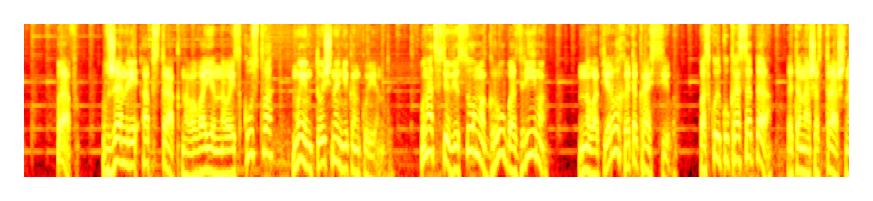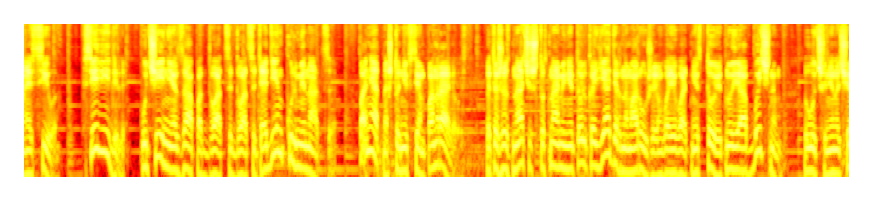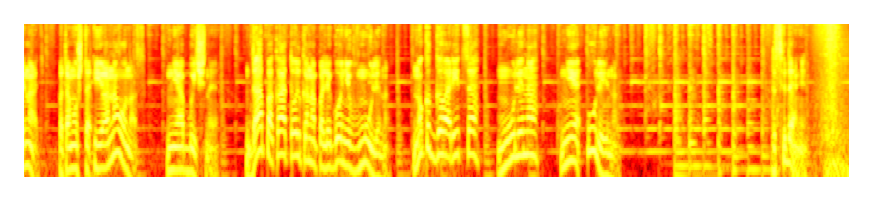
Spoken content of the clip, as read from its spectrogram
Прав, в жанре абстрактного военного искусства мы им точно не конкуренты. У нас все весомо, грубо, зримо, но, во-первых, это красиво поскольку красота – это наша страшная сила. Все видели. Учение «Запад-2021» – кульминация. Понятно, что не всем понравилось. Это же значит, что с нами не только ядерным оружием воевать не стоит, но и обычным лучше не начинать, потому что и оно у нас необычное. Да, пока только на полигоне в Мулино. Но, как говорится, Мулина не Улейна. До свидания.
